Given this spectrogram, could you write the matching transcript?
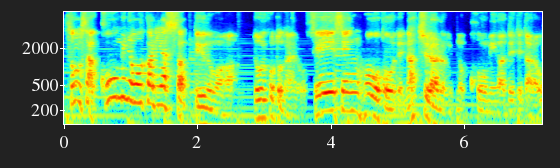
そのさ香味の分かりやすさっていうのはどういうことなんやろ生鮮方法でナチュラルの香味が出てたら OK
